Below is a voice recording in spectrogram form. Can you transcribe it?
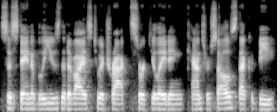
sustainably use the device to attract circulating cancer cells. That could be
